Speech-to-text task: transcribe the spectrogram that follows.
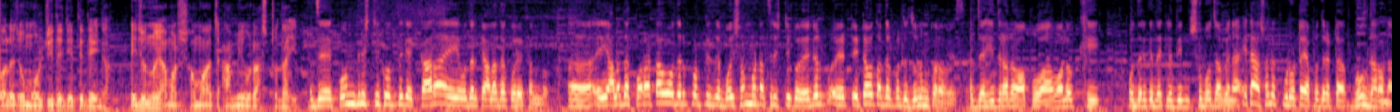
কলেজ ও মসজিদে যেতে দেই না। এই জন্যই আমার সমাজ আমি ও রাষ্ট্র দায়ী। যে কোন দৃষ্টিকোণ থেকে কারা এই ওদেরকে আলাদা করে ফেলল? আহ, এই আলাদা করাটাও ওদের প্রতি যে বৈষম্যটা সৃষ্টি করে এটার এটাও তাদের প্রতি জুলুম করা হয়েছে। যে হিজড়ারা অপোয়া অলক্ষী ওদেরকে দেখলে দিন শুভ যাবে না এটা আসলে পুরোটাই আপনাদের একটা ভুল ধারণা।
